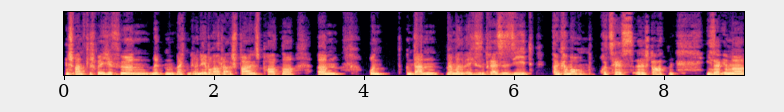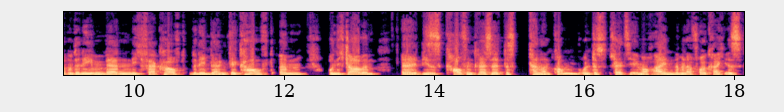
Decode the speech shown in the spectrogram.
entspannt Gespräche führen mit einem, einem M&A-Berater als Sparingspartner ähm, und und dann, wenn man welches Interesse sieht, dann kann man auch einen Prozess äh, starten. Ich sage immer, Unternehmen werden nicht verkauft, Unternehmen werden gekauft. Ähm, und ich glaube, äh, dieses Kaufinteresse, das kann dann kommen und das stellt sich eben auch ein, wenn man erfolgreich ist.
